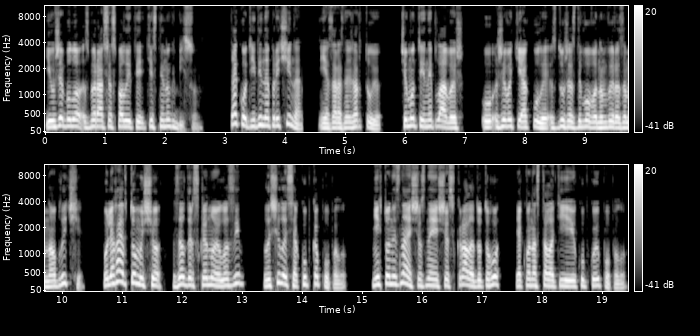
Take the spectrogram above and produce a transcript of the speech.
і вже було збирався спалити тіснину к бісу. Так от єдина причина, я зараз не жартую, чому ти не плаваєш у животі акули з дуже здивованим виразом на обличчі, полягає в тому, що з елдер скляної лози лишилася купка попелу. Ніхто не знає, що з неї щось вкрали до того, як вона стала тією купкою попелу.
